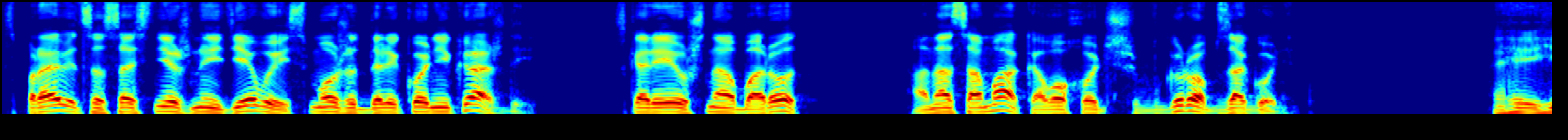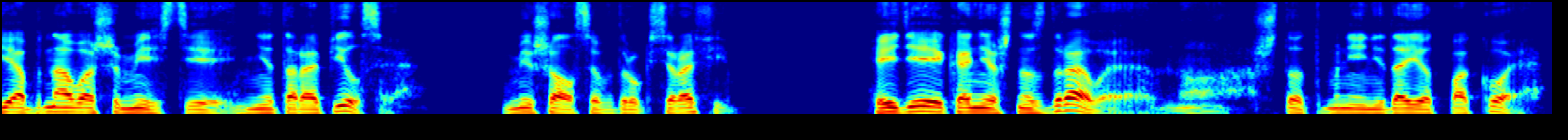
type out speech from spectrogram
справиться со Снежной Девой сможет далеко не каждый. Скорее уж наоборот. Она сама кого хочешь в гроб загонит». «Я бы на вашем месте не торопился», — вмешался вдруг Серафим. «Идея, конечно, здравая, но что-то мне не дает покоя.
